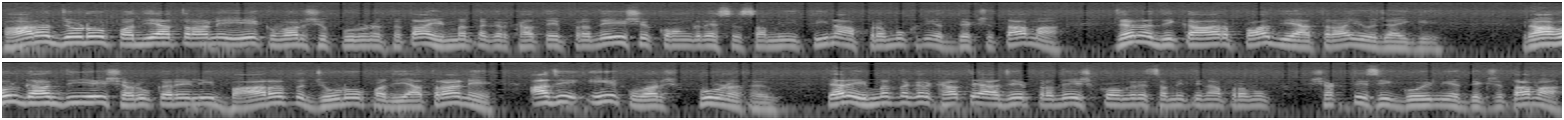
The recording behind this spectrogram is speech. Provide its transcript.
ભારત જોડો પદયાત્રાને એક વર્ષ પૂર્ણ થતાં હિંમતનગર ખાતે પ્રદેશ કોંગ્રેસ સમિતિના પ્રમુખની અધ્યક્ષતામાં જન અધિકાર પદયાત્રા યોજાઈ ગઈ. રાહુલ ગાંધીએ શરૂ કરેલી ભારત જોડો પદયાત્રાને આજે એક વર્ષ પૂર્ણ થયું. ત્યારે હિંમતનગર ખાતે આજે પ્રદેશ કોંગ્રેસ સમિતિના પ્રમુખ શક્તિસિંહ ગોહિલની અધ્યક્ષતામાં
